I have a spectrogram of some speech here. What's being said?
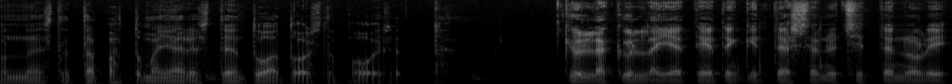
on näistä tapahtumajärjestäjän tuotoista pois. Että. Kyllä, kyllä. Ja tietenkin tässä nyt sitten oli,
